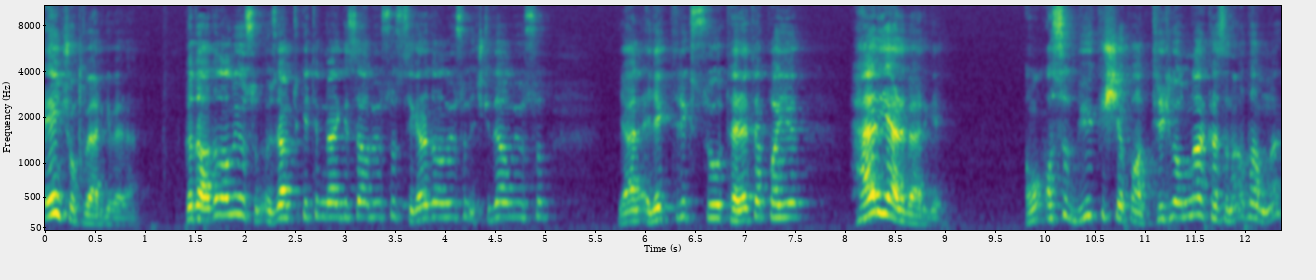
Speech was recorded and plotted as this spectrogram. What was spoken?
En çok vergi veren. Gıdadan alıyorsun, özel tüketim vergisi alıyorsun, sigaradan alıyorsun, içkiden alıyorsun. Yani elektrik, su, TRT payı her yer vergi. Ama asıl büyük iş yapan, trilyonlar kazanan adamlar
